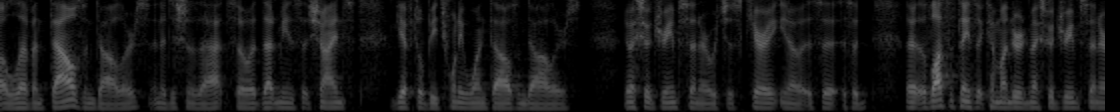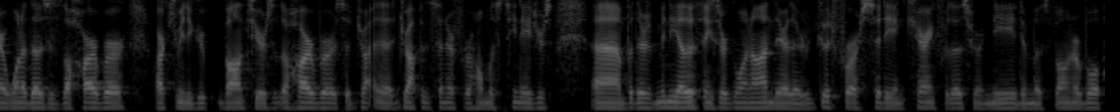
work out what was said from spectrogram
$11,000 in addition to that. So that means that Shine's gift will be $21,000. New Mexico Dream Center, which is carrying, you know, it's a, it's a uh, lots of things that come under New Mexico Dream Center. One of those is the harbor. Our community group volunteers at the harbor. It's a dro- uh, drop-in center for homeless teenagers. Um, but there's many other things that are going on there that are good for our city and caring for those who are in need and most vulnerable,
